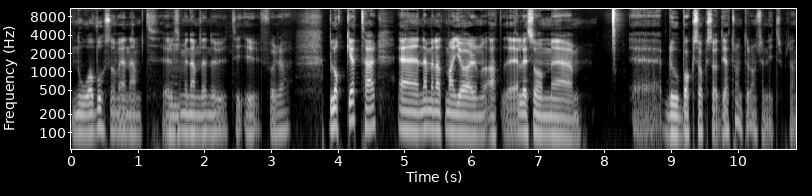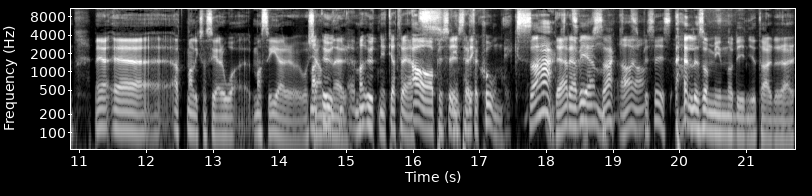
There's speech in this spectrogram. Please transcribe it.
Novo, som vi har nämnt, eh, Mm. som vi nämnde nu i förra blocket här. Eh, nej, men att man gör, att, eller som eh, Blue Box också, jag tror inte de kör nitro på den. Men eh, att man liksom ser, å- man ser och Man, känner. ut, man utnyttjar träets Ja, precis. imperfektion. Exakt! Där är vi igen. Exakt, Ja, ja. precis. Eller som min och din gitarr, det där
